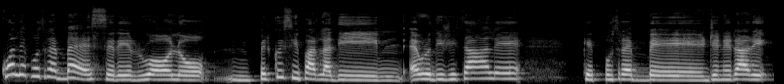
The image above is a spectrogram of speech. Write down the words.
quale potrebbe essere il ruolo per cui si parla di euro digitale? che potrebbe generare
